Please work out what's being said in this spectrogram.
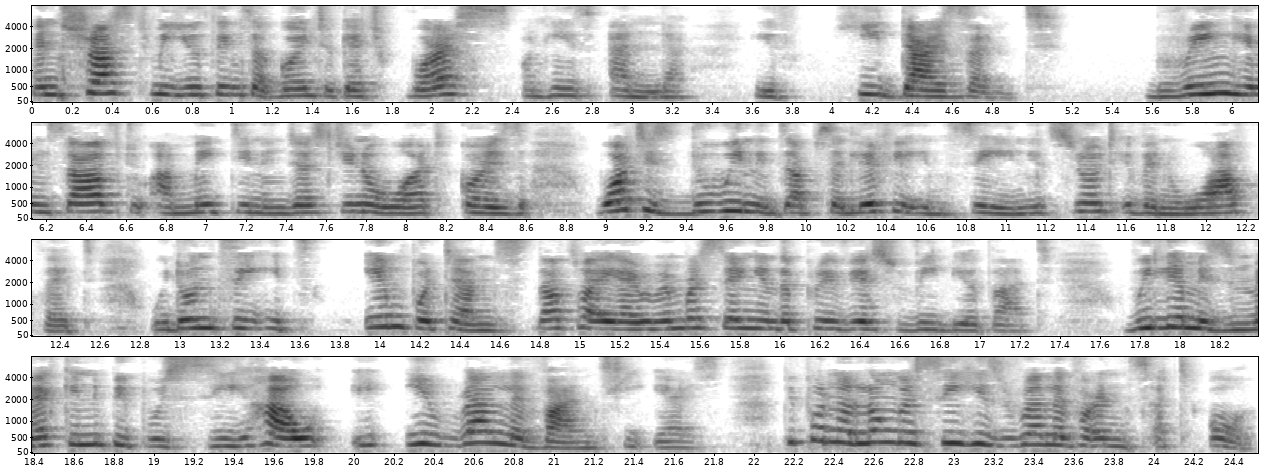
And trust me, you things are going to get worse on his end if he doesn't bring himself to a meeting and just you know what because what he's doing is absolutely insane. It's not even worth it. We don't see its importance. That's why i remember saying in the previous video that william is making people see how irrelevant he is. People no longer see his relevance at all.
